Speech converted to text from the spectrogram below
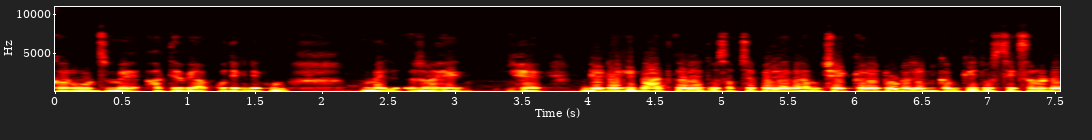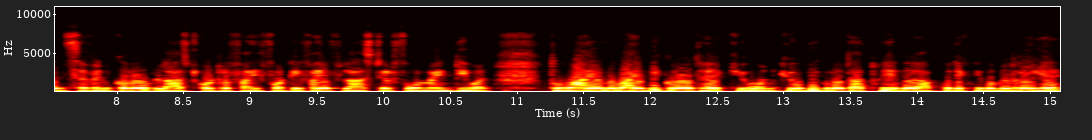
करोड्स में आते हुए आपको देखने को मिल रहे। है। डेटा की बात करें तो सबसे पहले अगर हम चेक करें टोटल इनकम की तो 607 crore last quarter 545 last year 491 तो वाई ऑन वाई भी ग्रोथ है क्यू ऑन क्यू भी ग्रोथ आती हुई आपको देखने को मिल रही है।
